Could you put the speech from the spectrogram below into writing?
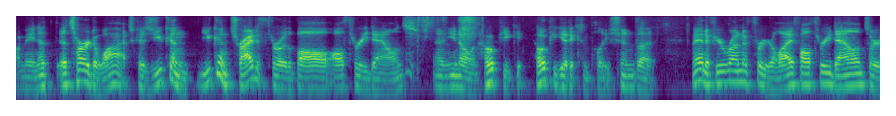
I mean, it, it's hard to watch because you can you can try to throw the ball all three downs and you know and hope you get hope you get a completion, but man, if you're running for your life all three downs or,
